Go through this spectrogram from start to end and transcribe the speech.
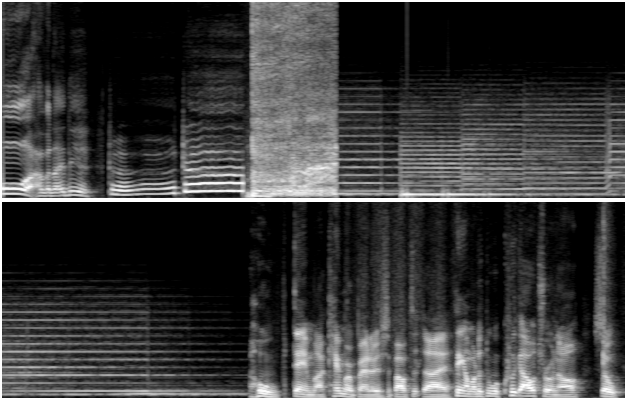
Oh, I have an idea. Da, da. Oh, damn, my camera battery is about to die. I think I'm gonna do a quick outro now. So,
